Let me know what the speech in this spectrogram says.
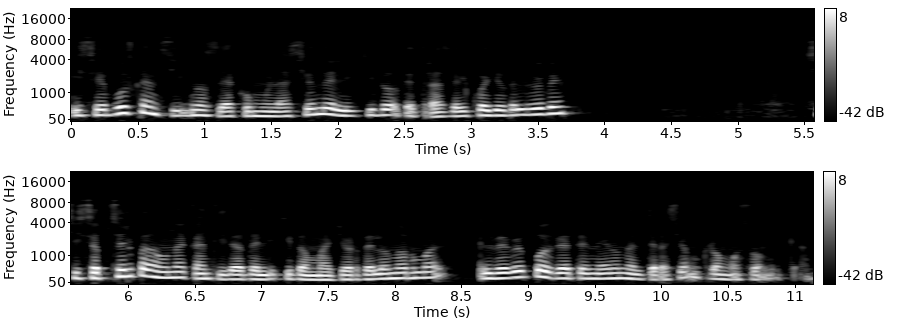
y se buscan signos de acumulación de líquido detrás del cuello del bebé. Si se observa una cantidad de líquido mayor de lo normal, el bebé podría tener una alteración cromosómica.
